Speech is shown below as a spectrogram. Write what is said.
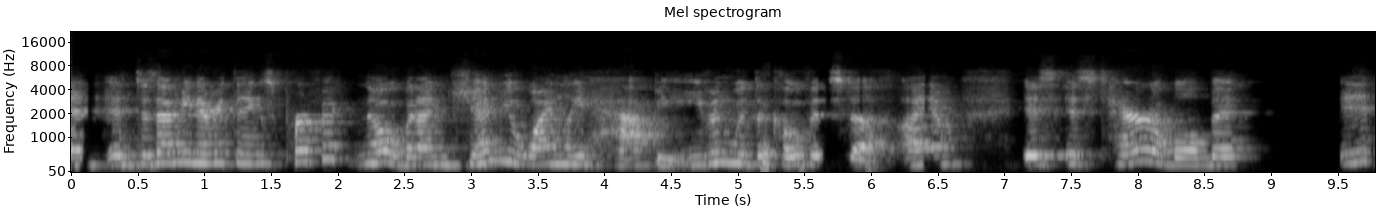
And, and does that mean everything's perfect? No, but I'm genuinely happy, even with the COVID stuff. I am. It's it's terrible, but it.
